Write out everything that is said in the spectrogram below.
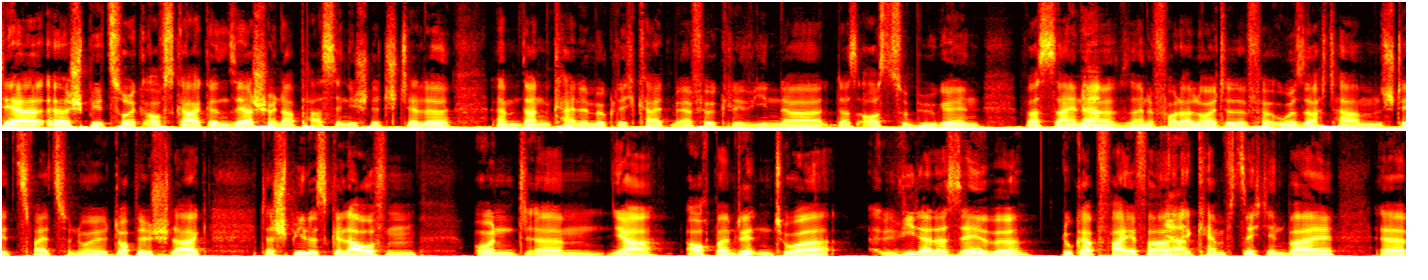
der äh, spielt zurück auf Skarke, ein sehr schöner Pass in die Schnittstelle. Ähm, dann keine Möglichkeit mehr für Klevin da das auszubügeln, was seine, ja. seine Vorderleute verursacht haben. Es steht 2 zu 0, Doppelschlag. Das Spiel ist gelaufen. Und ähm, ja, auch beim dritten Tor wieder dasselbe. Luca Pfeiffer ja. erkämpft sich den Ball. Äh,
